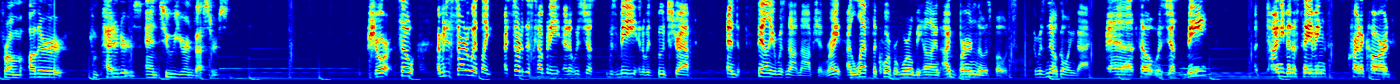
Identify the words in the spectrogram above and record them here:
from other competitors and to your investors? Sure. So I mean, it started with like I started this company and it was just it was me and it was bootstrapped, and failure was not an option, right? I left the corporate world behind. I burned those boats. There was no going back. Uh, so it was just me, a tiny bit of savings, credit cards,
